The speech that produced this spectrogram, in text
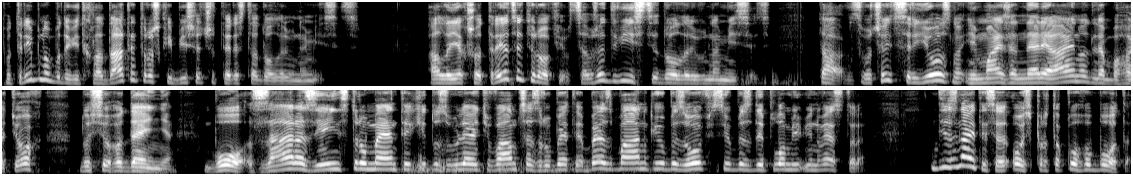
потрібно буде відкладати трошки більше 400 доларів на місяць. Але якщо 30 років, це вже 200 доларів на місяць. Так, звучить серйозно і майже нереально для багатьох до сьогодення. Бо зараз є інструменти, які дозволяють вам це зробити без банків, без офісів, без дипломів інвестора. Дізнайтеся ось про такого бота.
